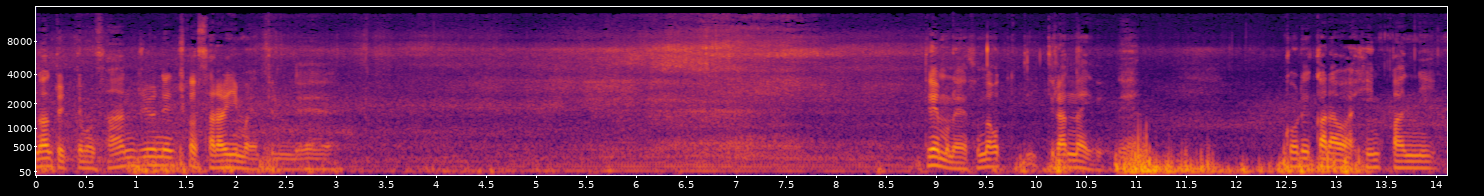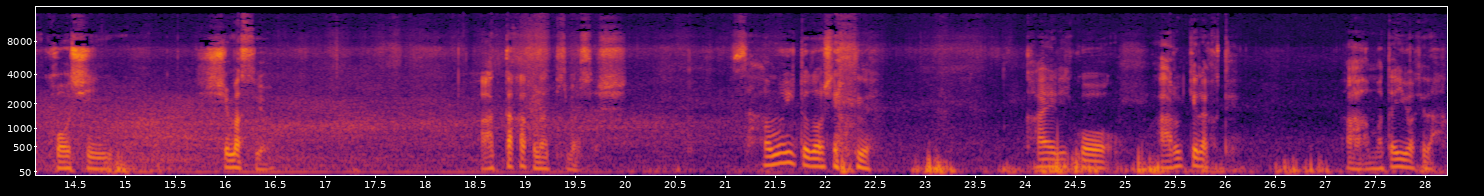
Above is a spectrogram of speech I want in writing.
なんといっても30年近くサラリーマンやってるんでもねそんなこと言ってらんないんだよね。これからは頻繁に更新しますよ。あったかくなってきましたし。寒いとどうしてもね帰りこう歩けなくて。ああまた言い訳だ。は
